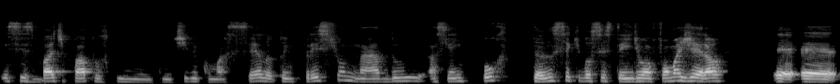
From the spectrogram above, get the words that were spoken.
Esses bate-papos com, contigo e com o Marcelo, eu estou impressionado assim, a importância que vocês têm de uma forma geral é, é,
